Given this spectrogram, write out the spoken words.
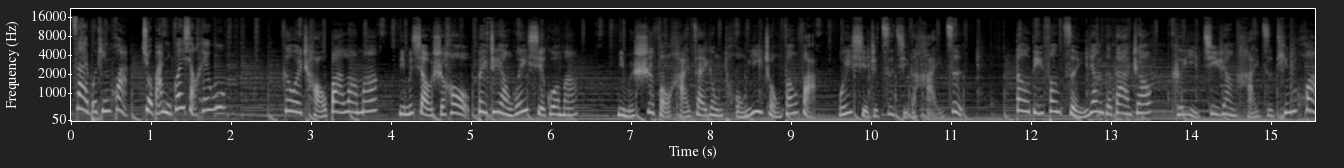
再不听话就把你关小黑屋。各位潮爸辣妈，你们小时候被这样威胁过吗？你们是否还在用同一种方法威胁着自己的孩子？到底放怎样的大招可以既让孩子听话，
